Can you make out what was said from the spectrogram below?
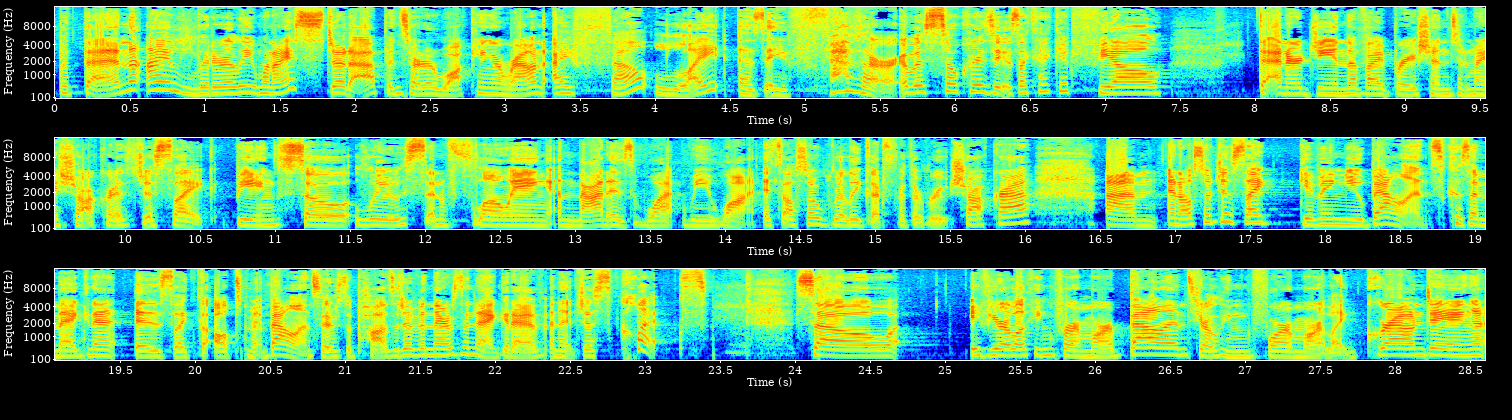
But then I literally, when I stood up and started walking around, I felt light as a feather. It was so crazy. It was like I could feel the energy and the vibrations in my chakras just like being so loose and flowing. And that is what we want. It's also really good for the root chakra. Um, and also just like giving you balance because a magnet is like the ultimate balance. There's a positive and there's a negative, and it just clicks. So if you're looking for more balance, you're looking for more like grounding,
